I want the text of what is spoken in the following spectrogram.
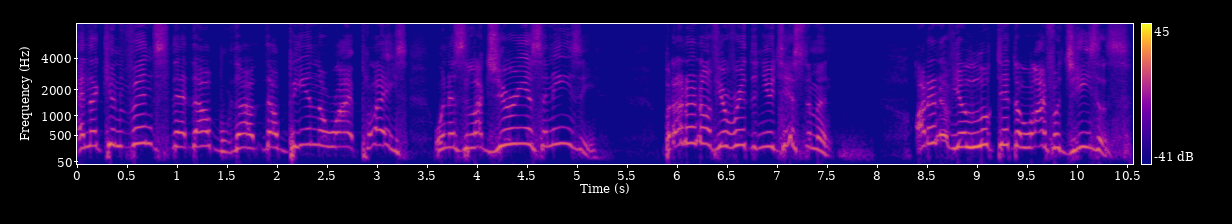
And they're convinced that they'll, they'll, they'll be in the right place when it's luxurious and easy. But I don't know if you've read the New Testament. I don't know if you looked at the life of Jesus,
